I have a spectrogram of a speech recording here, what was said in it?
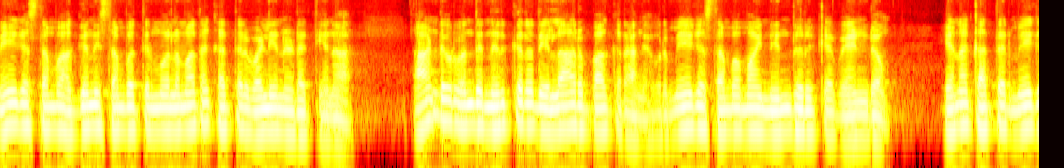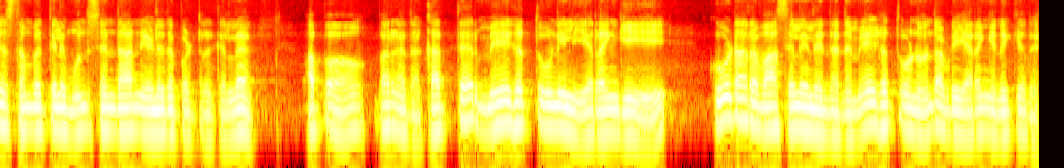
மேகஸ்தம்பம் அக்னி ஸ்தம்பத்தின் மூலமாக தான் கத்தர் வழி நடத்தினார். ஆண்டவர் வந்து நிற்கிறது எல்லாரும் பார்க்குறாங்க. ஒரு மேக ஸ்தம்பமாய் நின்றிருக்க வேண்டும். ஏன்னா கத்தர் மேக ஸ்தம்பத்தில் முன் சென்றார்னு எழுதப்பட்டிருக்குல்ல. அப்போது பாருங்கள் அதான் கத்தர் மேகத்தூணில் இறங்கி கூடார வாசலில் இந்த அந்த மேகத்தூண் வந்து அப்படி இறங்கி நிற்குது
